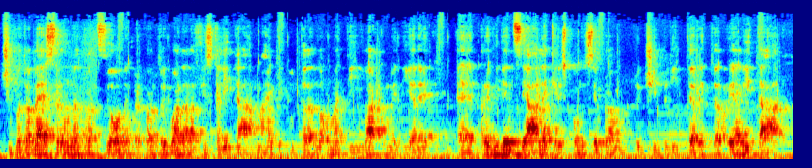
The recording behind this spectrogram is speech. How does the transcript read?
ci potrebbe essere un'attrazione per quanto riguarda la fiscalità, ma anche tutta la normativa, come dire, eh, previdenziale che risponde sempre a un principio di territorialità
